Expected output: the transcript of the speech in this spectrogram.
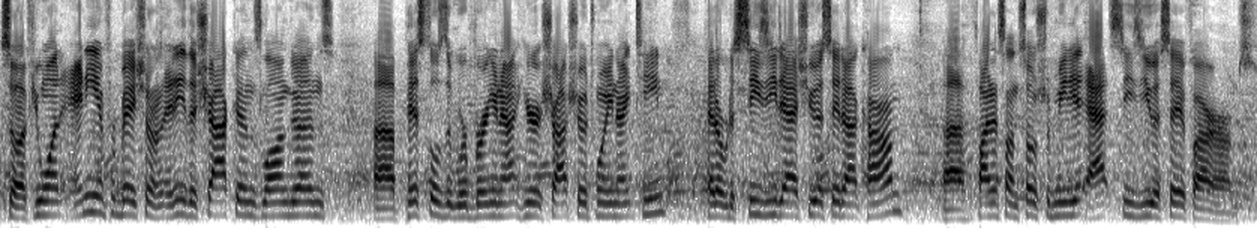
So if you want any information on any of the shotguns, long guns, uh, pistols that we're bringing out here at SHOT Show 2019, head over to cz-usa.com. Uh, find us on social media at CZUSA Firearms.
